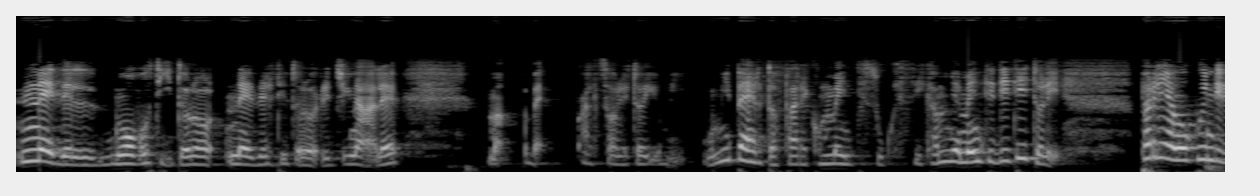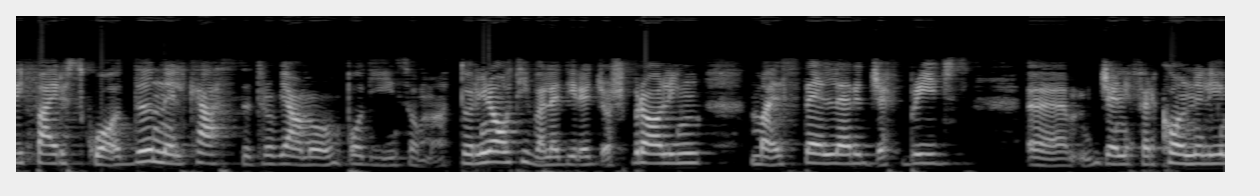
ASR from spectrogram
né del nuovo titolo né del titolo originale. Ma vabbè, al solito io mi, mi perdo a fare commenti su questi cambiamenti di titoli. Parliamo quindi di Fire Squad, nel cast troviamo un po' di insomma, attori noti, vale a dire Josh Brolin, Miles Teller, Jeff Bridges, eh, Jennifer Connelly,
